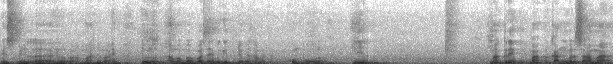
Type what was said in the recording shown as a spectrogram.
Bismillahirrahmanirrahim. Dulu sama bapak saya begitu juga sama tuh. Kumpul niat. Maghrib makan bersama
